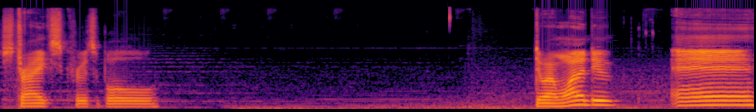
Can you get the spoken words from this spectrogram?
Strikes, Crucible. Do I want to do... Eh...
